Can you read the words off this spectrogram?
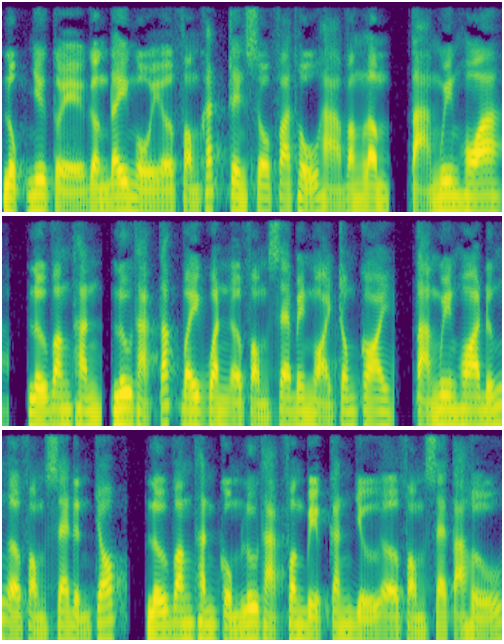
Lục Như Tuệ gần đây ngồi ở phòng khách trên sofa thủ Hà Văn Lâm, Tạ Nguyên Hoa, Lữ Văn Thanh, Lưu Thạc Tắc vây quanh ở phòng xe bên ngoài trông coi, Tạ Nguyên Hoa đứng ở phòng xe đỉnh chót, Lữ Văn Thanh cùng Lưu Thạc phân biệt canh giữ ở phòng xe tả hữu.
